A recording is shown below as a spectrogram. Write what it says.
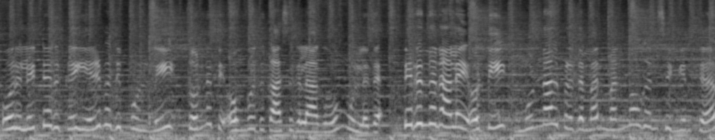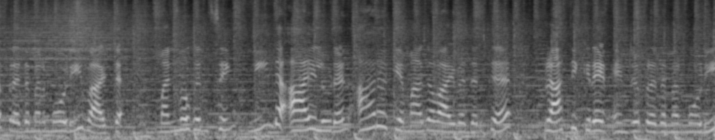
ஒரு லிட்டருக்கு எழுபது புள்ளி தொண்ணூத்தி ஒன்பது காசுகளாகவும் உள்ளது. பிறந்த நாளை ஒட்டி முன்னாள் பிரதமர் மன்மோகன் சிங்கிற்கு பிரதமர் மோடி வாழ்த்து. மன்மோகன் சிங் நீண்ட ஆயுளுடன் ஆரோக்கியமாக வாழ்வதற்கு பிரார்த்திக்கிறேன் என்று பிரதமர் மோடி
